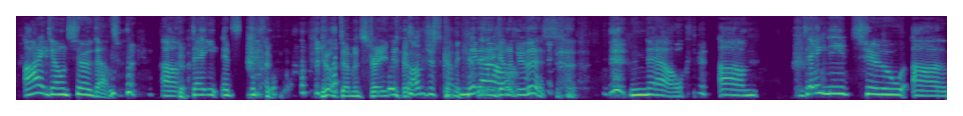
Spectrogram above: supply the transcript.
I don't show them. Um, they, it's, You don't demonstrate. I'm just kind of No. You got to do this. no, um, they need to, uh,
